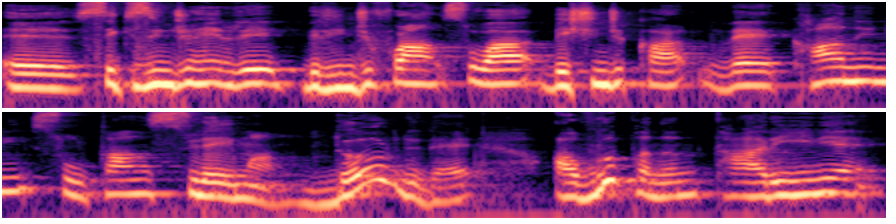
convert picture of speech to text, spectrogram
8. Ee, Henry, 1. François, 5. Karl ve Kanuni Sultan Süleyman. Dördü de Avrupa'nın tarihine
